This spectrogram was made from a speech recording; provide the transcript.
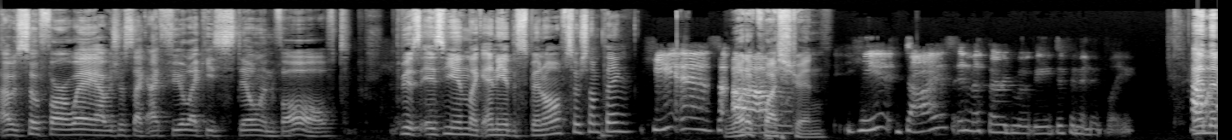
I was so far away. I was just like, I feel like he's still involved. Because is he in like any of the spin offs or something? He is. What a um, question. He dies in the third movie, definitively. and then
